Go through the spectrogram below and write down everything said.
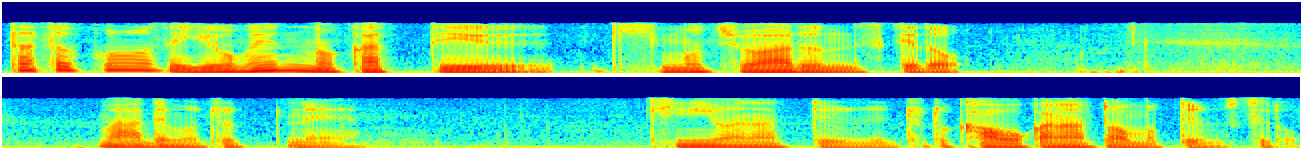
たところで読めんのかっていう気持ちはあるんですけど、まあでもちょっとね、気にはなってるんで、ちょっと買おうかなとは思ってるんですけど、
